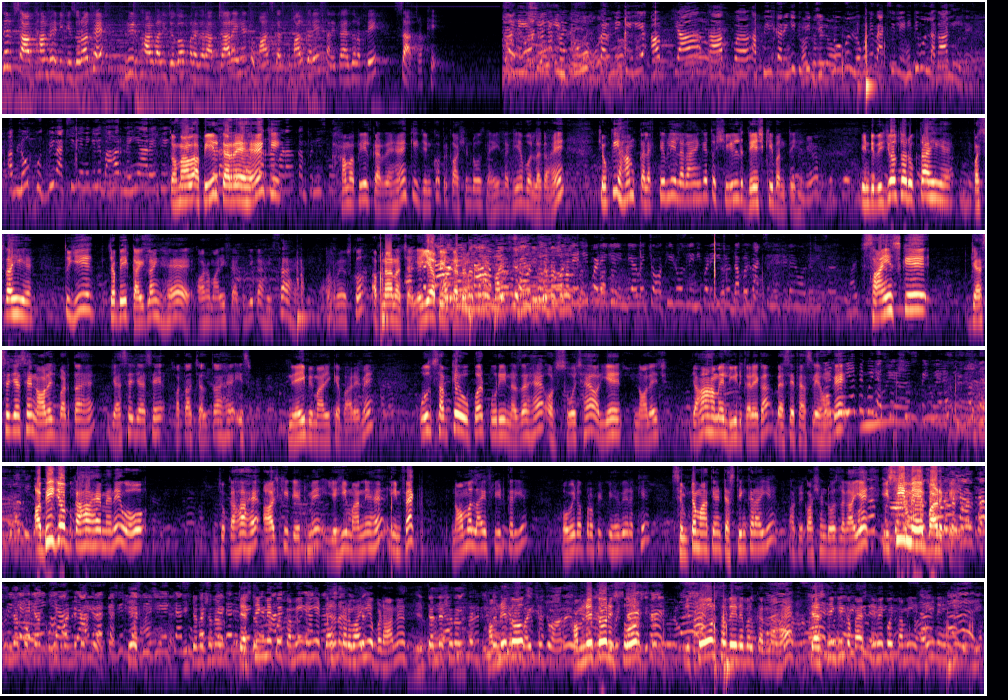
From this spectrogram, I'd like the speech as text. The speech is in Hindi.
सिर्फ़ सावधान रहने की ज़रूरत है। भीड़ भाड़ वाली जगह पर अगर आप जा रहे हैं तो मास्क का इस्तेमाल करें सैनिटाइजर अपने साथ रखें। वैक्सीनेशन इम्प्रूव करने के लिए अब क्या आप अपील करेंगे? क्योंकि जितनों को लोगों ने वैक्सीन लेनी थी वो लगा ली है। अब लोग खुद भी वैक्सीन लेने के लिए बाहर नहीं आ रहे थे। तो हम अपील कर रहे हैं कि कंपनीज़ को। हम अपील कर रहे हैं कि जिनको प्रिकॉशन डोज नहीं लगी है वो लगाएँ। क्योंकि हम कलेक्टिवली लगाएँगे तो शील्ड देश की बनती है। इंडिविजुअल तो रुकता ही है बचता ही है। तो ये जब एक गाइडलाइन है और हमारी स्ट्रेटेजी का हिस्सा है तो हमें उसको अपनाना चाहिए ये अपील कर रहा हूँ। लेनी पड़ेगी इंडिया में चौथी डोज लेनी पड़ेगी जो डबल वैक्सीनेटेड है ऑलरेडी सर साइंस के जैसे जैसे नॉलेज बढ़ता है जैसे जैसे पता चलता है इस नई बीमारी के बारे में उन सबके ऊपर पूरी नज़र है और सोच है और ये नॉलेज जहाँ हमें लीड करेगा वैसे फैसले होंगे। अभी जो कहा है मैंने वो जो कहा है आज की डेट में यही मान्य है। In fact normal life lead करिए कोविड अप्रोप्रिएट बिहेवियर रखिए सिम्टम आते हैं टेस्टिंग कराइए और प्रिकॉशन डोज लगाइए। इसी में बढ़ के। इंटरनेशनल टेस्टिंग में कोई कमी नहीं है टेस्ट करवाइए बढ़ाना। इंटरनेशनल हमने तो हमने तो रिसोर्स रिसोर्स अवेलेबल करना है। टेस्टिंग की कैपेसिटी में कोई कमी है ही नहीं।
